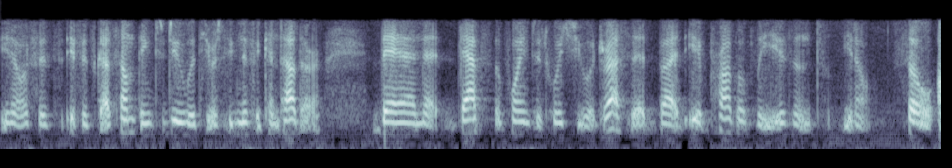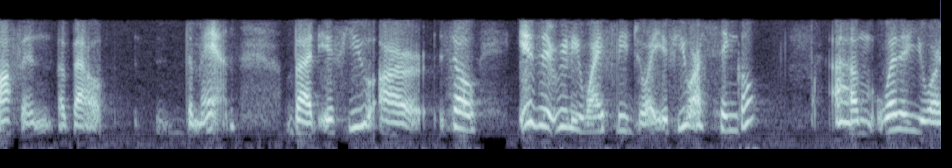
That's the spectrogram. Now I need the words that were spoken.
you know, if it's if it's got something to do with your significant other, then that's the point at which you address it. But it probably isn't, you know, so often about the man. But if you are, so is it really wifely joy? If you are single, um, whether you are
